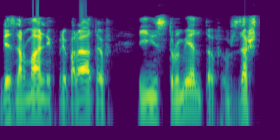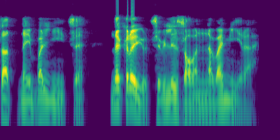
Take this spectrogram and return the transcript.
без нормальных препаратов и инструментов в заштатной больнице на краю цивилизованного мира.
